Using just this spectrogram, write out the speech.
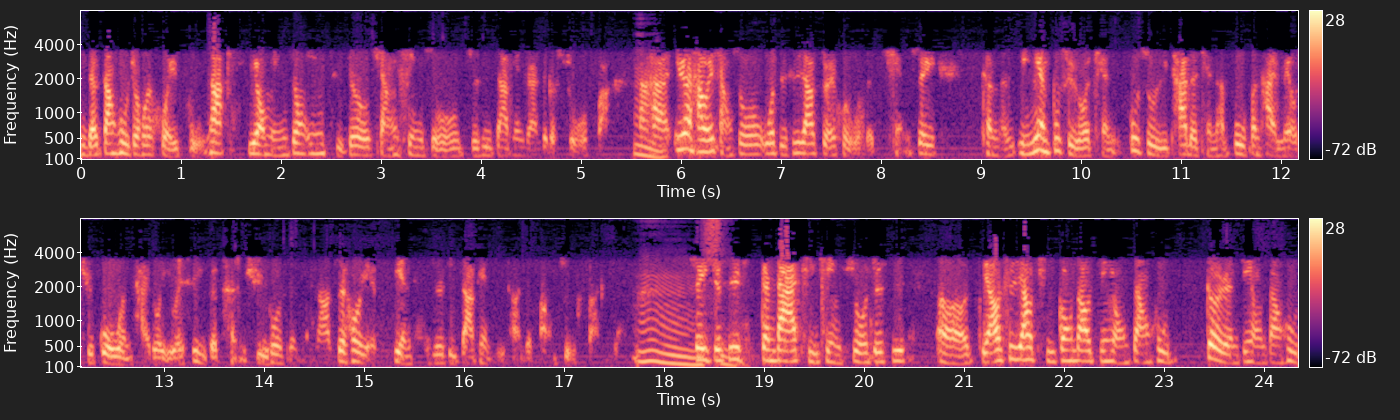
你的账户就会恢复，那也有民众因此就相信说，就是诈骗集团这个说法。嗯、那他因为他会想说，我只是要追回我的钱，所以可能里面不属于我钱，不属于他的钱的部分，他也没有去过问太多，以为是一个程序或什么，然后最后也变成就是诈骗集团的帮助犯这样。嗯，所以就是跟大家提醒说，就是呃，只要是要提供到金融账户。个人金融账户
